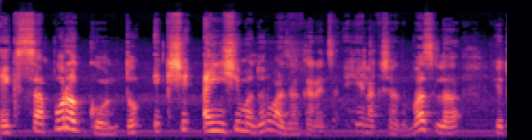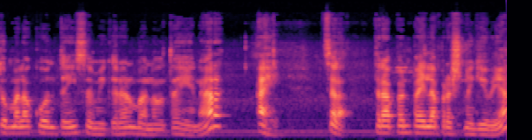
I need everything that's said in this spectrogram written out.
एक्सचा पूरक कोण तो एकशे ऐंशीमधून वजा करायचा. हे लक्षात बसलं की तुम्हाला कोणतंही समीकरण बनवता येणार आहे. चला तर आपण पहिला प्रश्न घेऊया.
